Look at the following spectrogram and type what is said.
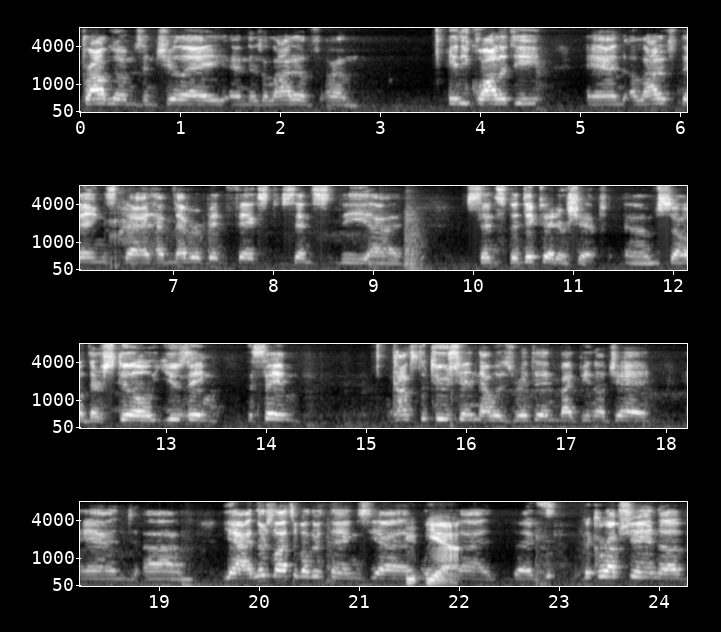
problems in Chile, and there's a lot of um, inequality and a lot of things that have never been fixed since the uh, since the dictatorship. Um, so they're still using the same constitution that was written by Pinochet, and um, yeah, and there's lots of other things. Yeah, with, yeah. Uh, the the corruption of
